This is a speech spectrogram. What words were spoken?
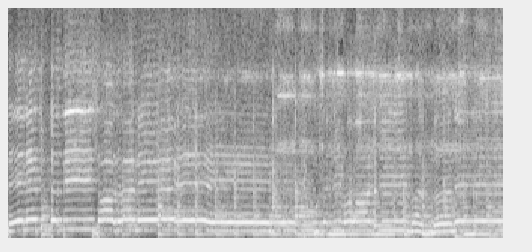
तेने तुटती साधने तुटती भवाची बंधने.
